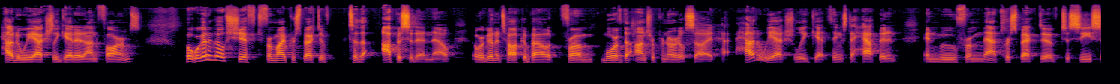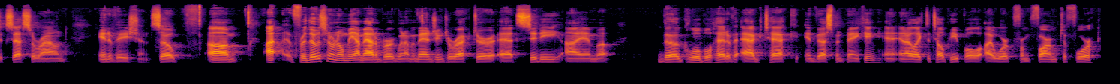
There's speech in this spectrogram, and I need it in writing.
how do we actually get it on farms. But we're going to go shift, from my perspective, to the opposite end now. And we're going to talk about from more of the entrepreneurial side. How do we actually get things to happen and move from that perspective to see success around innovation? So, um, I, for those who don't know me, I'm Adam Bergman. I'm a managing director at Citi. I am uh, the global head of ag tech investment banking. And, and I like to tell people I work from farm to fork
